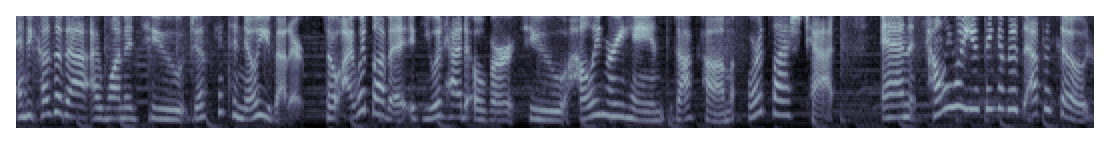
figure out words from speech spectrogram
And because of that, I wanted to just get to know you better. So I would love it if you would head over to hollymariehaynes.com forward slash chat and tell me what you think of this episode.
